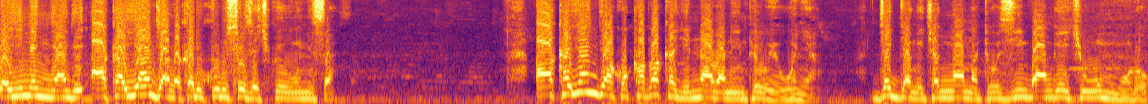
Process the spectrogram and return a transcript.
yayina ennyanja akayanja nga kali ku lusozi ekikwewuunyisa. Akayanja ako kabaka yenna aba nempewo ewunya. Jjajjange kyaŋŋamba nti ozimbanga ekiwummulo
